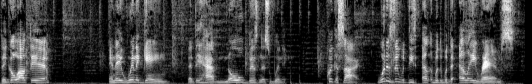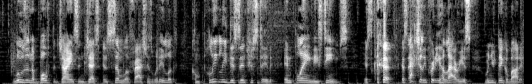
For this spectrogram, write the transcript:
They go out there and they win a game that they have no business winning. Quick aside, what is it with these with, with the LA Rams losing to both the Giants and Jets in similar fashions where they looked completely disinterested in playing these teams? It's it's actually pretty hilarious when you think about it.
